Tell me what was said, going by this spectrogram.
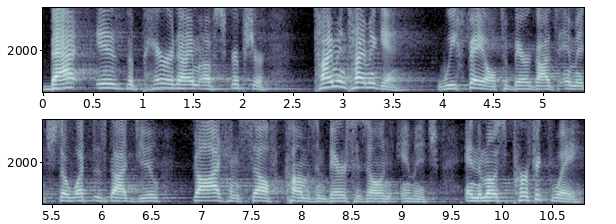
That is the paradigm of Scripture. Time and time again, we fail to bear God's image. So, what does God do? God Himself comes and bears His own image in the most perfect way,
